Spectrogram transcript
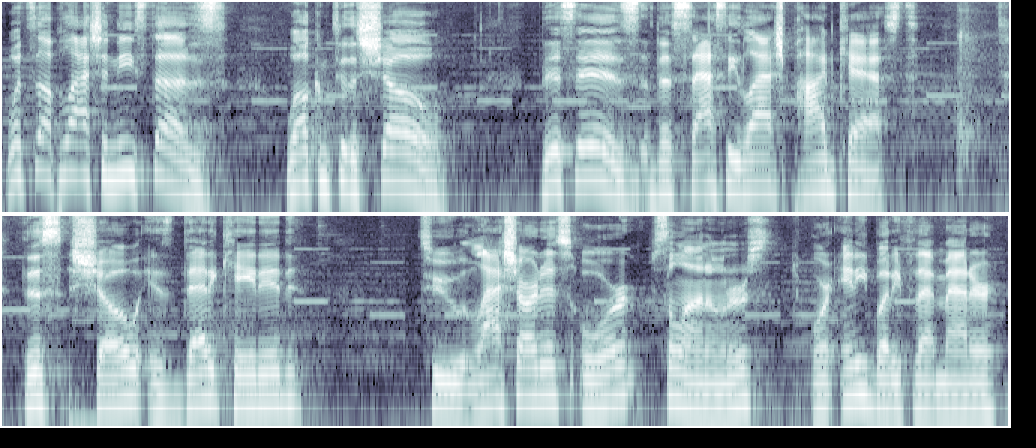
What's up, Lashinistas? Welcome to the show. This is the Sassy Lash Podcast. This show is dedicated to lash artists or salon owners, or anybody for that matter,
